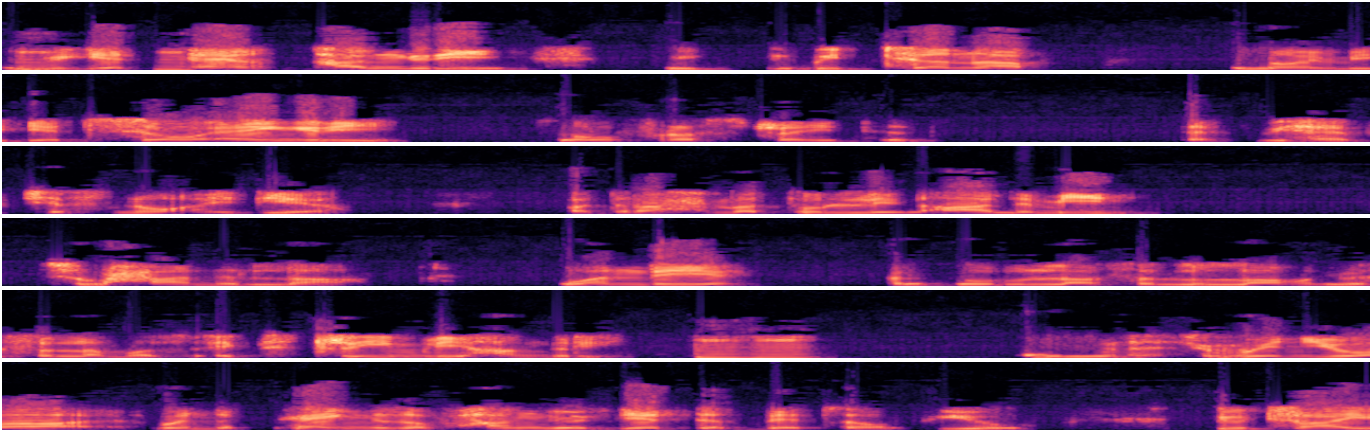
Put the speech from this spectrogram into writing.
hmm. we get hmm. hmm. hungry, we, we turn up, you know, and we get so angry, so frustrated that we have just no idea. But rahmatul lil alameen, subhanallah. One day, Rasulullah sallallahu alaihi wasallam was extremely hungry. Mhm. And when you are, when the pangs of hunger get the better of you, you try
